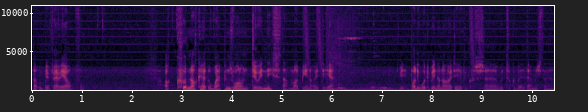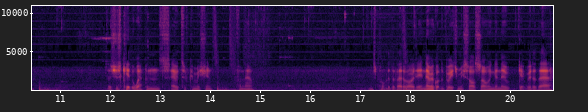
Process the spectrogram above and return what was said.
that would be very helpful. I could knock out the weapons while I'm doing this. That might be an idea. It probably would have been an idea because uh, we took a bit of damage there. Let's just keep the weapons out of commission for now. That's probably the better idea. Now we've got the breach missile, so I'm going to get rid of there.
